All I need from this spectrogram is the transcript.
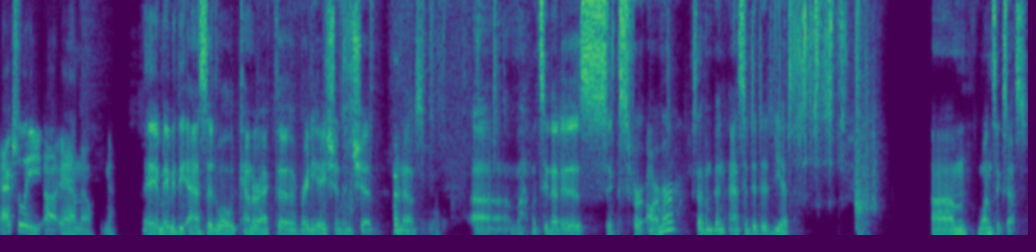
Actually, uh yeah, no. no. Hey, maybe the acid will counteract the radiation and shit. Who knows? um, let's see, that is six for armor because I haven't been acidated yet. Um, one success.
